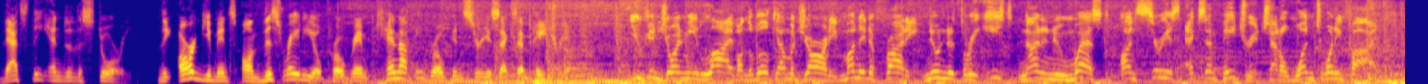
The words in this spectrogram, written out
That's the end of the story. The arguments on this radio program cannot be broken, SiriusXM Patriot. You can join me live on the Wilkow Majority, Monday to Friday, noon to 3 East, 9 to noon West, on SiriusXM Patriot, channel 125.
